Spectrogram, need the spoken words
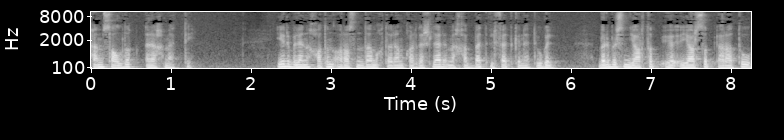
һәм салдык рәхмәт, ди. Ир белән хатын арасында, мөхтәрәм кардәшләр, мәхәббәт-элфәт кенә түгел, бер-берсен яртып, ярсып ярату,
